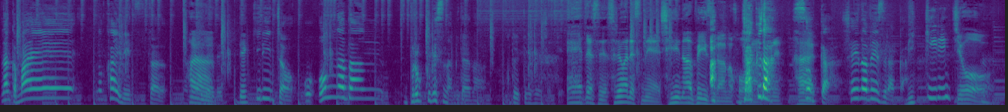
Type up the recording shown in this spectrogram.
なんか前の回で言ってたはいはいベッキー・リンチは女版ブロックレスナーみたいなこと言ってませんでしたっけ？えーとですねそれはですねシェイナ・ベイズラーの方なん逆だ、ですね。はい。そっかシェイナ・ベイズラーか。ベッキー・リンチを、うん。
